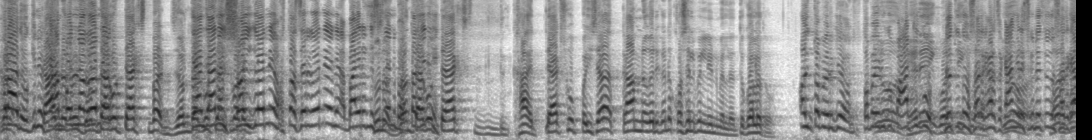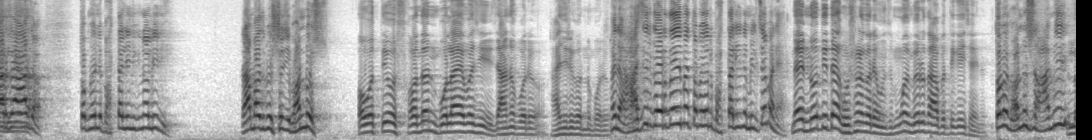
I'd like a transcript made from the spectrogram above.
अपराध हो, किन काम पनि नगर्ने। जनताको ट्याक्स जनताको जाने सही गर्ने हस्ताक्षर गर्ने अनि बाहिर निस्किने भत्ता जनताको लिने। ट्याक्स खा ट्याक्सको पैसा काम नगरिकन कसैले पनि लिनु मिल्दैन। त्यो गलत हो अनि तपाईँहरू के गर्नु तपाईँहरूको पार्टीको नेतृत्व कुरा। सरकार छ काङ्ग्रेसको नेतृत्व सरकार छ आज तपाईँहरूले भत्ता लिने कि नलिने रामबहादुर विष्टजी भन्नुहोस्। अब त्यो सदन बोलाएपछि जानु पर्यो हाजिरी गर्नु पर्यो। होइन हाजिर गर्दैमा तपाईँहरूले भत्ता लिन मिल्छ भने। नै नदिँदा घोषणा गरे हुन्छ। म मेरो त आपत्ति केही छैन। तपाईँ भन्नुहोस् न हामी ल।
